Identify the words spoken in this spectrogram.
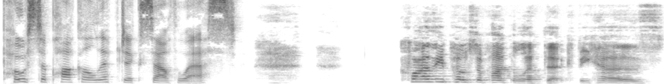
post apocalyptic Southwest. quasi post apocalyptic because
